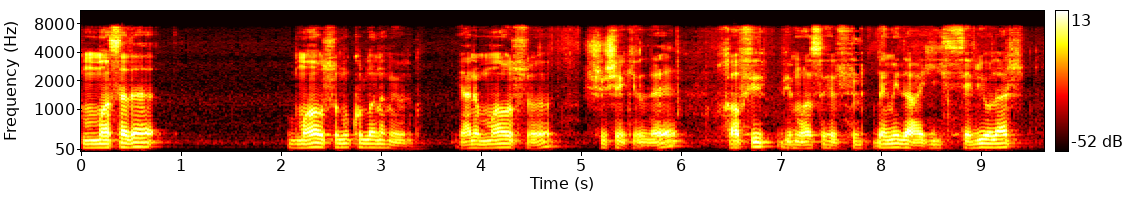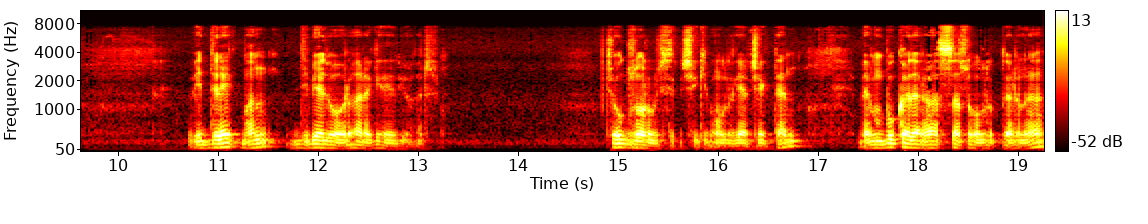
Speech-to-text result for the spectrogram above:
masada mouse'umu kullanamıyordum. Yani mouse'u şu şekilde hafif bir masaya sürtmemi dahi hissediyorlar ve direktman dibe doğru hareket ediyorlar. Çok zor bir çekim oldu gerçekten. Ben bu kadar hassas olduklarını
